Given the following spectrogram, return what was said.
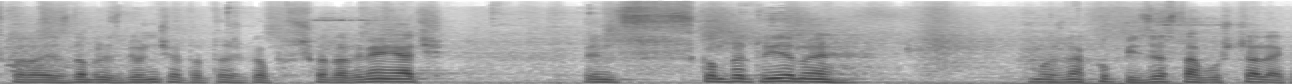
skoro jest dobry zbiorniczek, to też go szkoda wymieniać. Więc skompletujemy, można kupić zestaw uszczelek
